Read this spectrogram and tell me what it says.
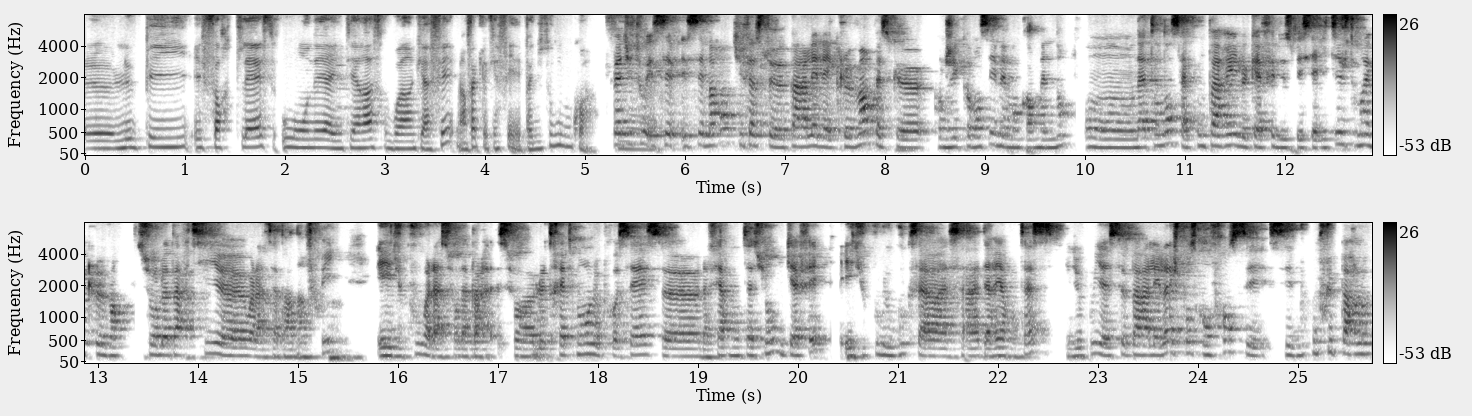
euh, le pays effortless où on est à une terrasse, on boit un café, mais en fait le café il n'est pas du tout bon quoi. Pas du tout. Et c'est marrant que tu fasses le parallèle avec le vin parce que quand j'ai commencé, même encore maintenant, on a tendance à comparer le café de spécialité justement avec le vin. Sur la partie, voilà, ça part d'un fruit et du coup voilà sur la sur le traitement, le process, la fermentation du café et du coup le goût que ça, ça a derrière en tasse. Et du coup il y a ce parallèle là. Je pense qu'en France c'est beaucoup plus parlant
